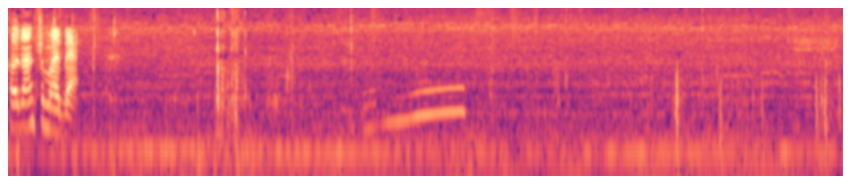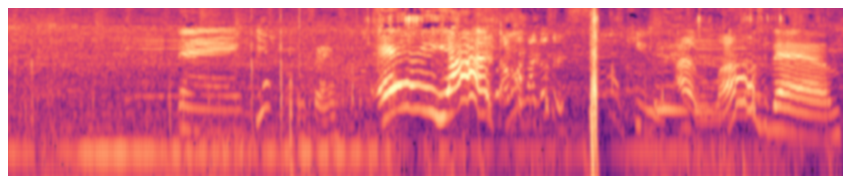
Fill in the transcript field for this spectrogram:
Hold on to my back. Thank you. Okay. Hey, yes! Oh my god, those are so cute. I love them.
